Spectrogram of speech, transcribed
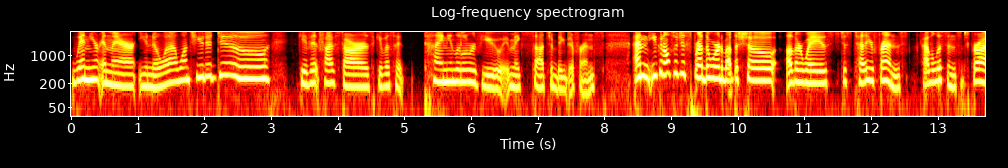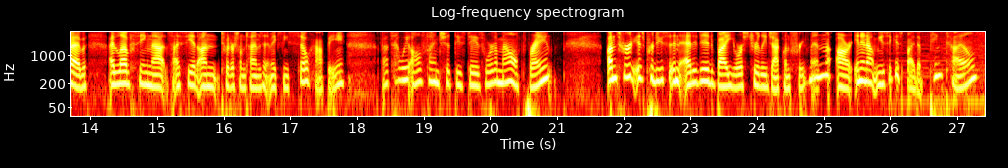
When you're in there, you know what I want you to do. Give it five stars. Give us a tiny little review. It makes such a big difference. And you can also just spread the word about the show other ways. Just tell your friends, have a listen, subscribe. I love seeing that. I see it on Twitter sometimes and it makes me so happy. That's how we all find shit these days word of mouth, right? Unscrewed is produced and edited by yours truly, Jaclyn Friedman. Our in and out music is by the Pink Tiles,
